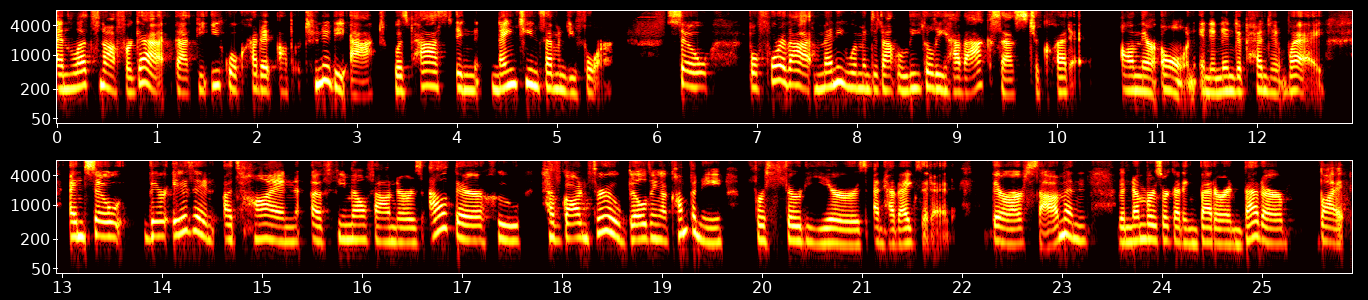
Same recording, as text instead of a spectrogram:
And let's not forget that the Equal Credit Opportunity Act was passed in 1974. So before that, many women did not legally have access to credit on their own in an independent way. And so there isn't a ton of female founders out there who have gone through building a company for 30 years and have exited. There are some, and the numbers are getting better and better. But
